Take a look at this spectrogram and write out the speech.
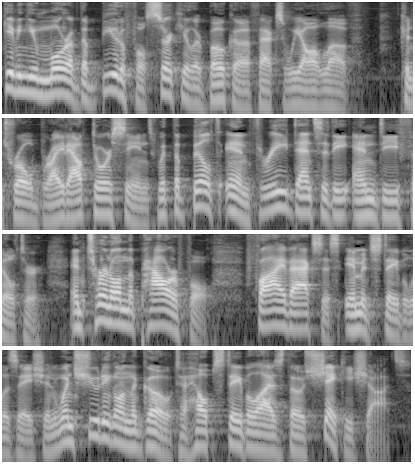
giving you more of the beautiful circular bokeh effects we all love. Control bright outdoor scenes with the built-in 3-density ND filter, and turn on the powerful 5-axis image stabilization when shooting on the go to help stabilize those shaky shots.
